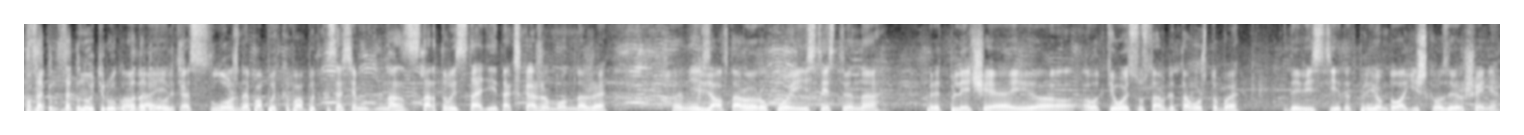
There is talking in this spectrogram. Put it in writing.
Сог- согнуть руку, Ну да, и подогнуть. такая сложная попытка, попытка совсем на стартовой стадии, так скажем. Он даже э, не взял второй рукой, естественно, предплечье и э, локтевой сустав для того, чтобы довести этот прием до логического завершения.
